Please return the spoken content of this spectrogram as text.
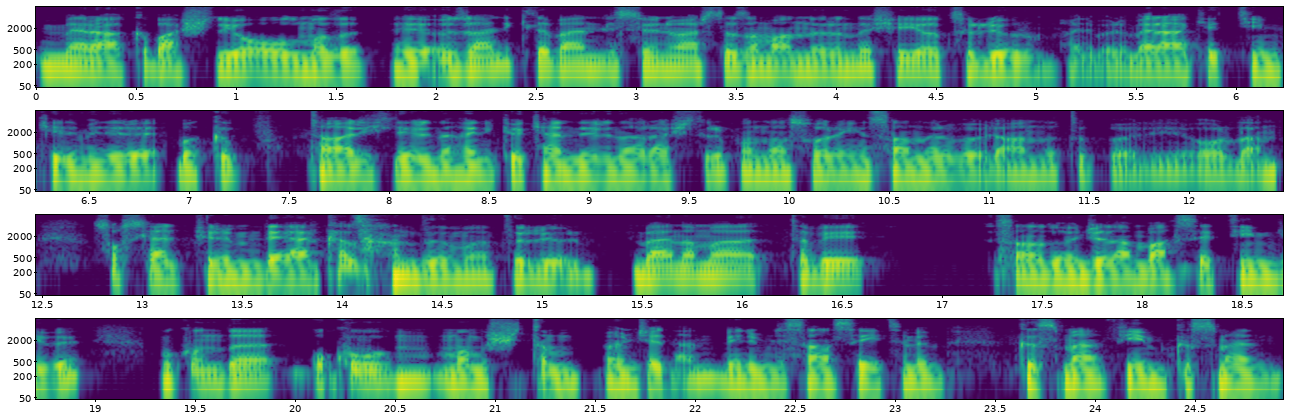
merakı başlıyor olmalı. Ee, özellikle ben lise üniversite zamanlarında şeyi hatırlıyorum. Hani böyle merak ettiğim kelimelere bakıp tarihlerini hani kökenlerini araştırıp ondan sonra insanlara böyle anlatıp böyle oradan sosyal prim değer kazandığımı hatırlıyorum. Ben ama tabii sana da önceden bahsettiğim gibi bu konuda okumamıştım önceden. Benim lisans eğitimim kısmen film, kısmen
